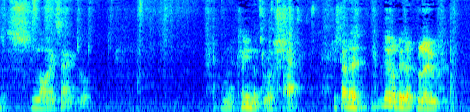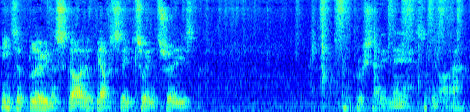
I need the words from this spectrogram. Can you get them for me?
A slight angle. I'm going to clean the brush. Just add a little bit of blue hints of blue in the sky that will be able to see between the trees. Brush that in there, something like that.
